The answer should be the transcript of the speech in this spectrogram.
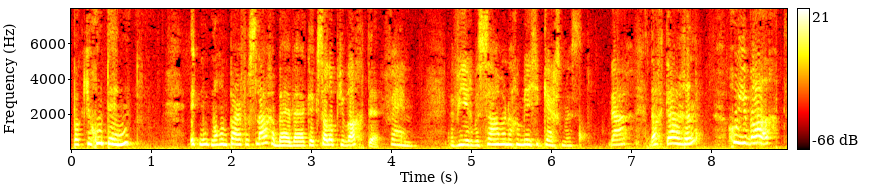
Pak je goed in. Ik moet nog een paar verslagen bijwerken. Ik zal op je wachten. Fijn. Dan vieren we samen nog een beetje kerstmis. Dag. Dag, Karen. Goeie wacht.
